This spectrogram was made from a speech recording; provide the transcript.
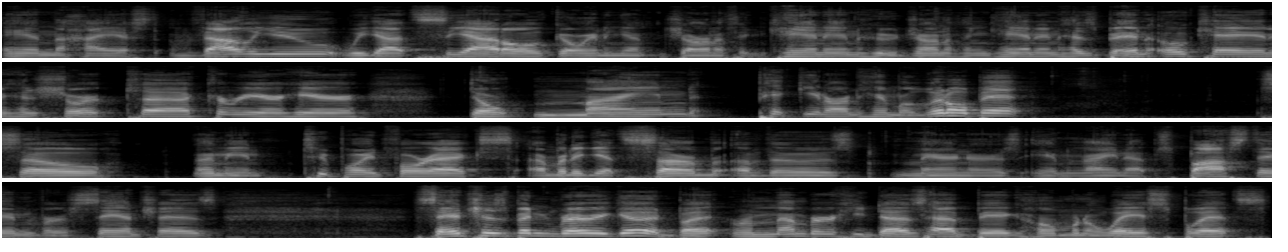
And the highest value. We got Seattle going against Jonathan Cannon, who Jonathan Cannon has been okay in his short uh, career here. Don't mind picking on him a little bit. So, I mean, 2.4x. I'm going to get some of those Mariners in lineups. Boston versus Sanchez. Sanchez has been very good, but remember, he does have big home and away splits.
